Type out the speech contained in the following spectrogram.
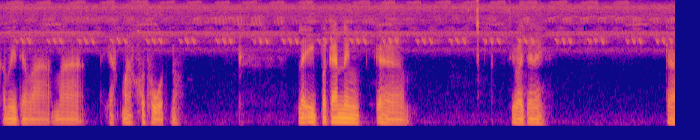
ก็มีแต่ว่ามาอยากมาขอโทษเนาะและอีกประการหนึ่งเอ่อสิว่าจะไงก็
